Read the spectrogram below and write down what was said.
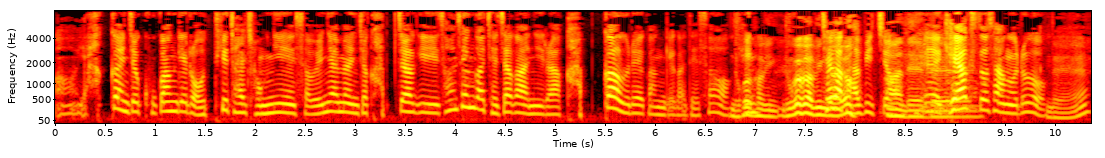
어, 약간 이제 고관계를 어떻게 잘 정리해서 왜냐하면 이제 갑자기 선생과 제자가 아니라 갑과 을의 관계가 돼서 누가 갑인 누가 갑인가요? 제가 갑이죠. 아, 네, 네, 계약서상으로 네.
